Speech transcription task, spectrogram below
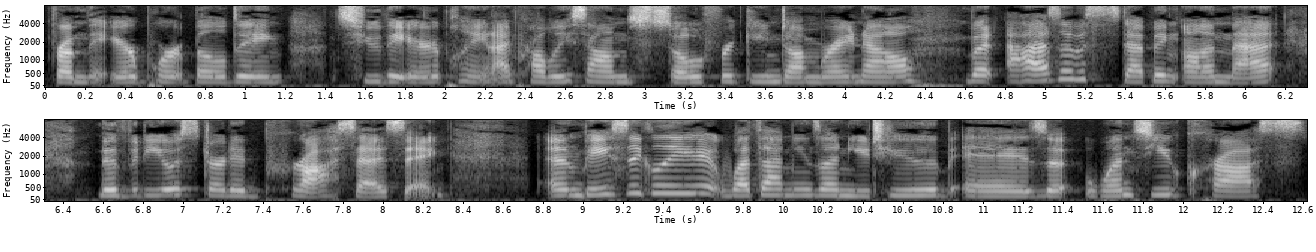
from the airport building to the airplane. I probably sound so freaking dumb right now, but as I was stepping on that, the video started processing. And basically, what that means on YouTube is once you cross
